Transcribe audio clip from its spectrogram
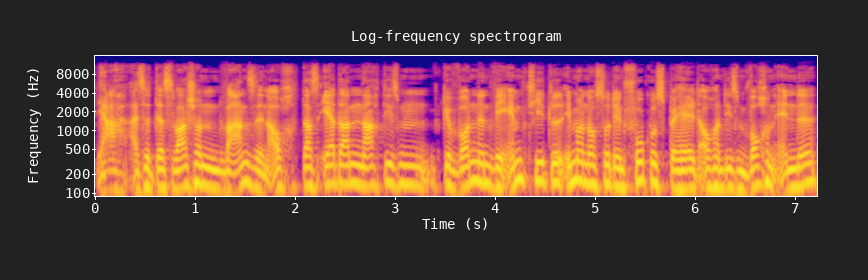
ja, also das war schon Wahnsinn. Auch, dass er dann nach diesem gewonnenen WM-Titel immer noch so den Fokus behält, auch an diesem Wochenende.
